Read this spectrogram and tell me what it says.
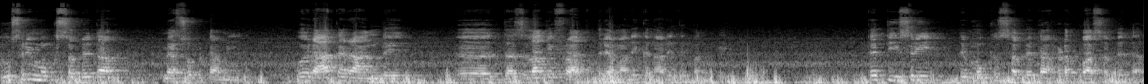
ਦੂਸਰੀ ਮੁੱਖ ਸਭਿਅਤਾ ਮੈਸੋਪੋਟਾਮੀਆ, ਉਹ ਇਰਾਕ ਇਰਾਨ ਦੇ ਦਜ਼ਲਾ ਤੇ ਫਰਾਤ ਦਰਿਆਵਾਂ ਦੇ ਕਿਨਾਰੇ ਤੇ ਬਣ ਪਨਪੀ ਤੇ ਤੀਸਰੀ ਤੇ ਮੁੱਖ ਸਭਿਅਤਾ, ਹੜੱਪਾ ਸਭਿਅਤਾ,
